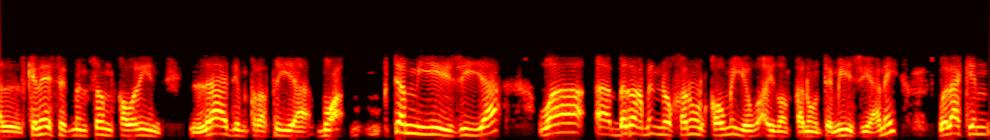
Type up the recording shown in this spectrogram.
الكنيست من سن قوانين لا ديمقراطية تمييزية وبالرغم إنه قانون القوميه هو أيضا قانون تمييزي يعني ولكن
